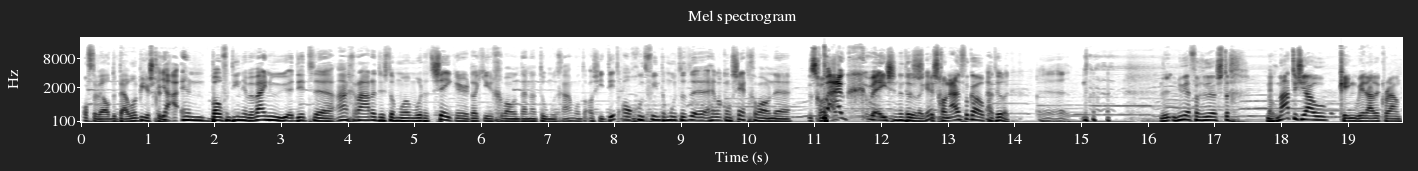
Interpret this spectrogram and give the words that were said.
Oftewel de Bijlmer Bierschuur. Ja, en bovendien hebben wij nu dit aangeraden. Dus dan wordt het zeker dat je gewoon daar naartoe moet gaan. Want als je dit al goed vindt, dan moet het hele concert gewoon Dat is gewoon, puik wezen natuurlijk. Hè? is gewoon Ja, uitverkopen. natuurlijk. Nu even rustig. Met Matus Jou, King Without a Crown.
